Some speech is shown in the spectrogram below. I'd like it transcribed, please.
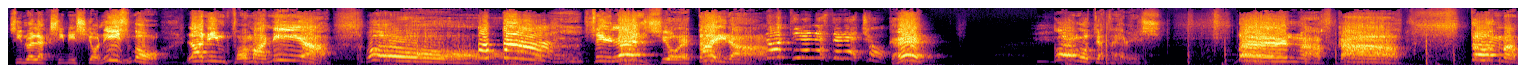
sino el exhibicionismo, la ninfomanía. ¡Oh! ¡Papá! ¡Silencio, Etaira! ¡No tienes derecho! ¿Qué? ¿Cómo te atreves? ¡Ven acá! ¡Toma,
